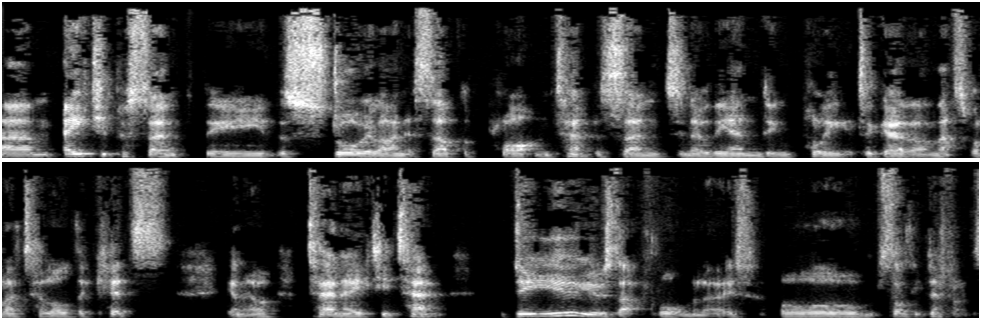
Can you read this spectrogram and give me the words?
um, eighty percent the the storyline itself, the plot, and ten percent, you know, the ending, pulling it together. And that's what I tell all the kids. You know, 10, 80, 10. Do you use that formula or something different?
